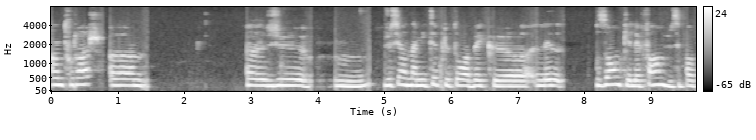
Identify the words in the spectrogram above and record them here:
entourage, euh, je, hum, je suis en amitié plutôt avec les hommes que les femmes. Je sais pas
